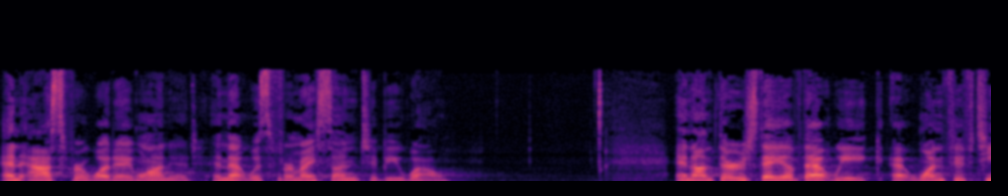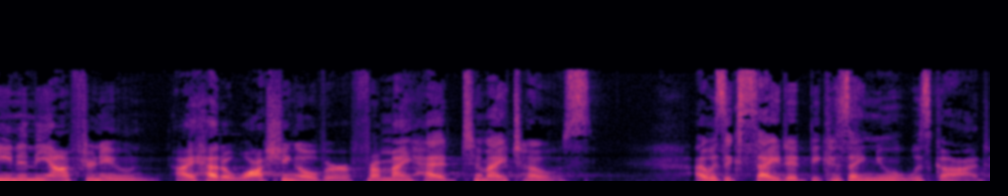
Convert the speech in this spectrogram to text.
and asked for what I wanted, and that was for my son to be well. And on Thursday of that week at 1:15 in the afternoon, I had a washing over from my head to my toes. I was excited because I knew it was God.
